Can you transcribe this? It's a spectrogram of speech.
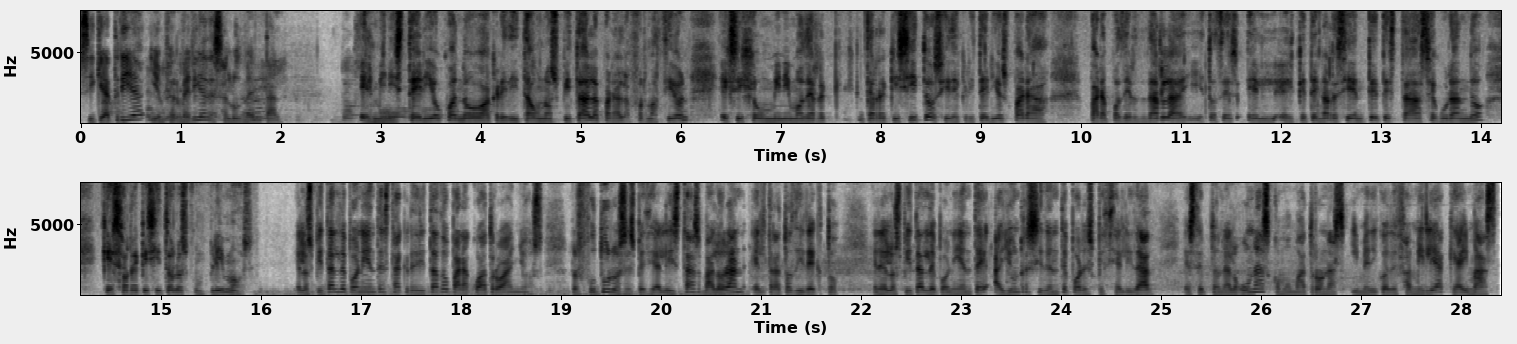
psiquiatría y enfermería de salud mental. El Ministerio, cuando acredita un hospital para la formación, exige un mínimo de, requisitos y de criterios para, para poder darla. Y entonces el, el que tenga residente te está asegurando que esos requisitos los cumplimos. El Hospital de Poniente está acreditado para cuatro años. Los futuros especialistas valoran el trato directo. En el Hospital de Poniente hay un residente por especialidad, excepto en algunas como matronas y médico de familia, que hay más.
